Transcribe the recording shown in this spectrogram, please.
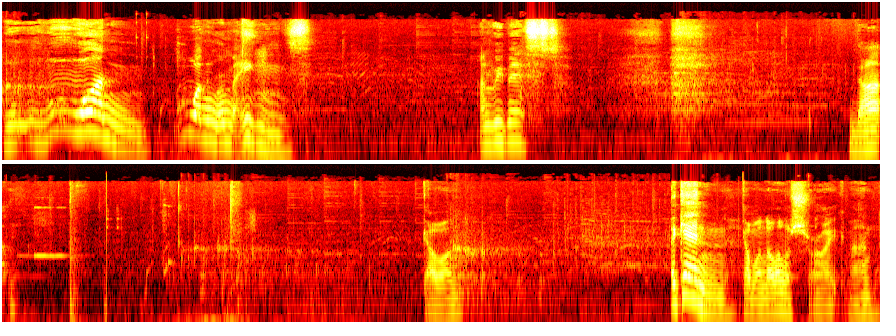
One! One remains. And we missed. That. Go on. Again! Come on, I want to strike, man.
